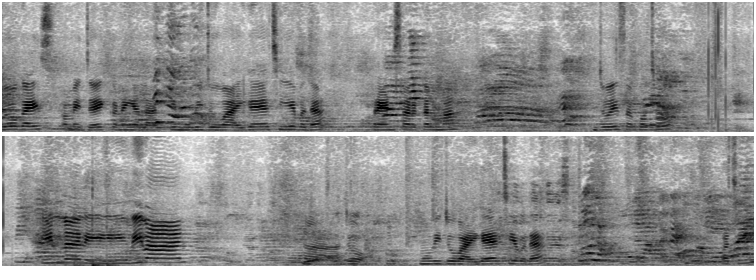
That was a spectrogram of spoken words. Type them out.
જો ગઈશ અમે જય કનૈયા લાલકી મૂવી જોવા આવી ગયા છીએ બધા ફ્રેન્ડ સર્કલમાં જોઈ શકો છો. કિન્નરી વિવાન. હા, જો. મૂવી જોવા આવી ગયા છીએ બધા. પછી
